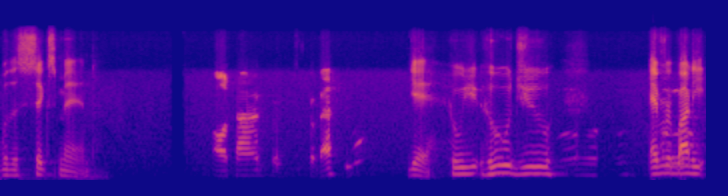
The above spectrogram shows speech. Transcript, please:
with a six man. All time for, for basketball. Yeah. Who you, who would you? Everybody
